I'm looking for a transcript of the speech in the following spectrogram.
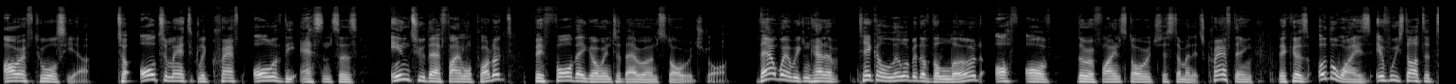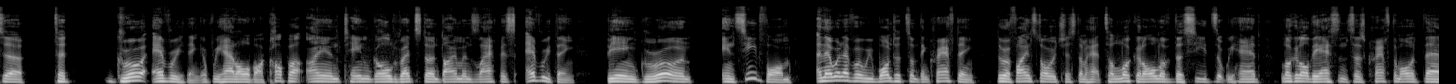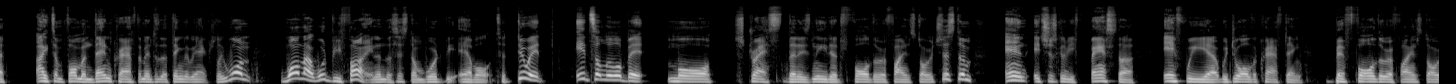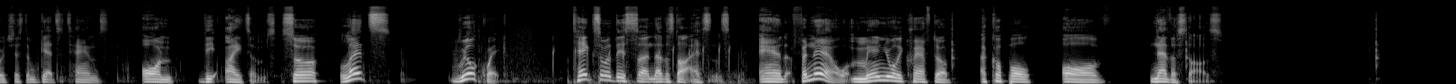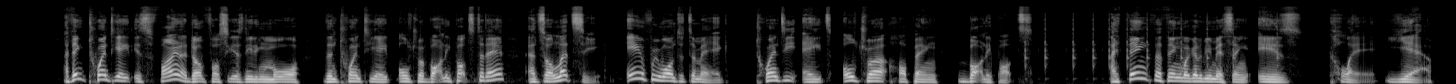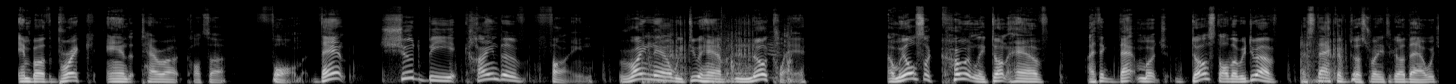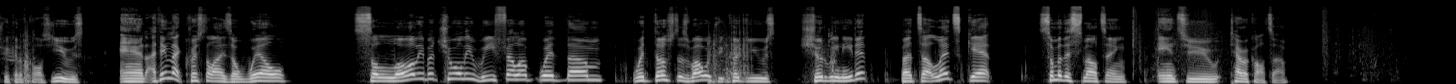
RF Tools here to automatically craft all of the essences into their final product before they go into their own storage drawer. That way we can kind of take a little bit of the load off of the refined storage system and its crafting, because otherwise, if we started to to grow everything, if we had all of our copper, iron, tin, gold, redstone, diamonds, lapis, everything being grown in seed form, and then whenever we wanted something crafting, the refined storage system had to look at all of the seeds that we had, look at all the essences, craft them all into their item form, and then craft them into the thing that we actually want. While that would be fine and the system would be able to do it, it's a little bit more stress than is needed for the refined storage system, and it's just going to be faster if we uh, we do all the crafting before the refined storage system gets its hands on the items. So let's real quick take some of this uh, nether star essence and for now manually craft up a couple of nether stars. I think 28 is fine. I don't foresee us needing more than 28 ultra botany pots today. And so let's see if we wanted to make 28 ultra hopping botany pots. I think the thing we're going to be missing is clay. Yeah, in both brick and terracotta form. That should be kind of fine. Right now, we do have no clay, and we also currently don't have, I think, that much dust, although we do have a stack of dust ready to go there, which we could, of course, use. And I think that crystallizer will slowly but surely refill up with um with dust as well, which we could use should we need it. But uh, let's get some of this smelting into terracotta.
